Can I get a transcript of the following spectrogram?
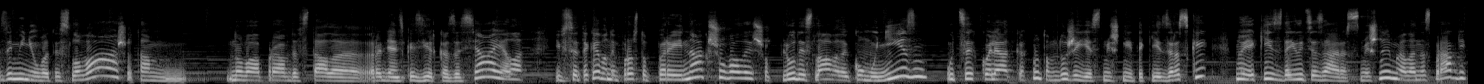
замінювати слова, що там нова правда встала, радянська зірка засяяла, і все таке вони просто переінакшували, щоб люди славили комунізм у цих колядках. Ну там дуже є смішні такі зразки, ну які здаються зараз смішними, але насправді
